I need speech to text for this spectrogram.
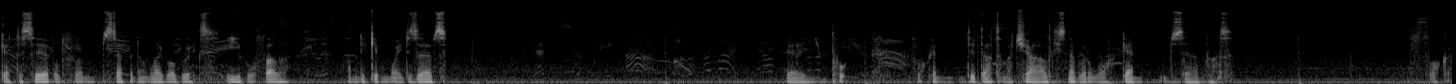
get disabled from stepping on Lego bricks. Evil fella. I'm gonna give him what he deserves. Yeah, you put fucking did that to my child. He's never gonna walk again. You deserve that. Fucker.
